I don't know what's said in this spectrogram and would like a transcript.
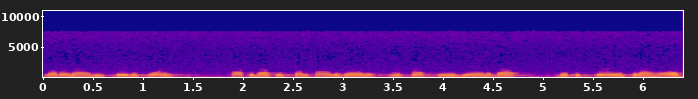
mother and I, who's here this morning, talked about this some time ago, and it refreshed me again about this experience that I had.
